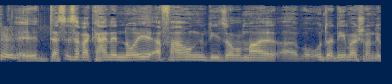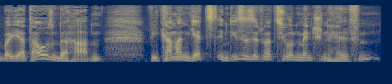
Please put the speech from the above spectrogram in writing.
Hm. Das ist aber keine neue Erfahrung, die, sagen wir mal, Unternehmer schon über Jahrtausende haben. Wie kann man jetzt in dieser Situation Menschen helfen?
